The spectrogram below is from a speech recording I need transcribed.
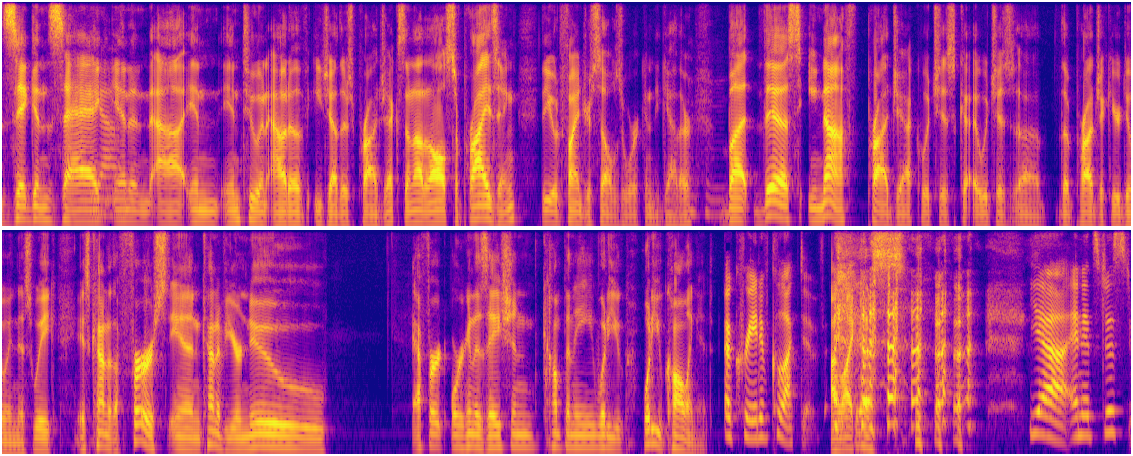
zig and zag Yeah. in and uh, in into and out of each other's projects. So, not at all surprising that you would find yourselves working together. But this enough project, which is which is uh, the project you're doing this week, is kind of the first in kind of your new effort organization company. What do you what are you calling it? A creative collective. I like this. Yeah, and it's just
